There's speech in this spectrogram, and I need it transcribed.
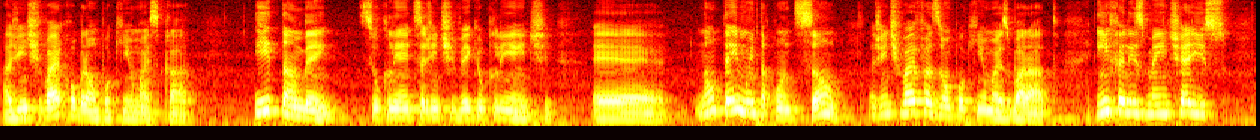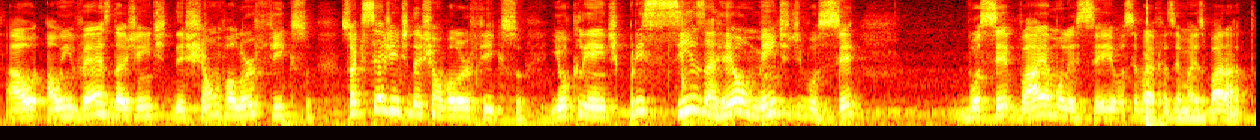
a gente vai cobrar um pouquinho mais caro. E também, se o cliente, se a gente vê que o cliente é, não tem muita condição, a gente vai fazer um pouquinho mais barato. Infelizmente é isso. Ao, ao invés da gente deixar um valor fixo. Só que se a gente deixar um valor fixo e o cliente precisa realmente de você, você vai amolecer e você vai fazer mais barato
